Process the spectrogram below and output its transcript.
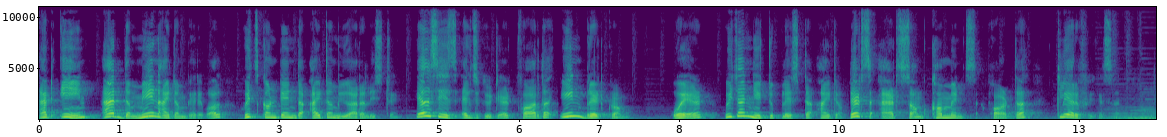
At in, add the main item variable which contain the item URL string. Else is executed for the in breadcrumb where we just need to place the item. Let's add some comments for the clarification.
